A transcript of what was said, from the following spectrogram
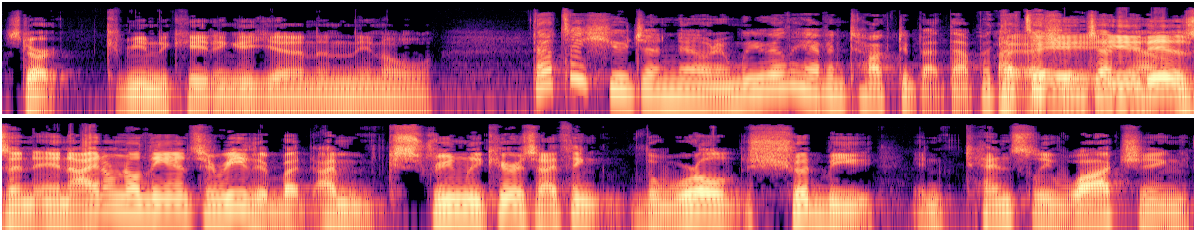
start communicating again, and you know. That's a huge unknown, and we really haven't talked about that. But that's a huge unknown. It is, and, and I don't know the answer either. But I'm extremely curious. I think the world should be intensely watching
